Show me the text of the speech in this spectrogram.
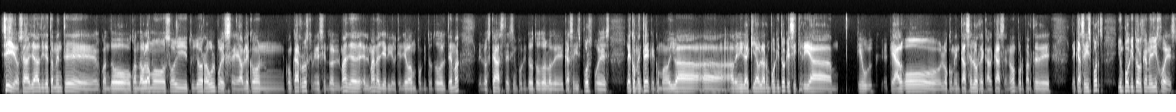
Sí, o sea, ya directamente cuando, cuando hablamos hoy tú y yo, Raúl, pues eh, hablé con, con, Carlos, que viene siendo el manager, el manager y el que lleva un poquito todo el tema de los casters y un poquito todo lo de Case Esports, pues le comenté que como iba a, venir aquí a hablar un poquito, que si quería que, que, algo lo comentase, lo recalcase, ¿no? Por parte de, de Case Esports. Y un poquito lo que me dijo es,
